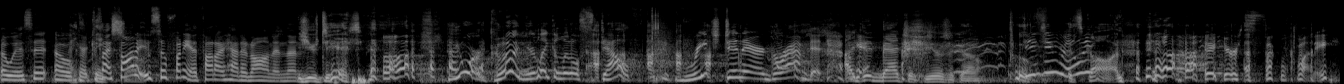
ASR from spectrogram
Oh, is it? Oh, okay. Because I, I, thought so. it was so funny. I thought I had it on and then. You did. you are good. You're like a little stealth. Reached in there and grabbed it. Okay. I did magic years ago. Poof, Did you really? It's gone. You're so funny.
